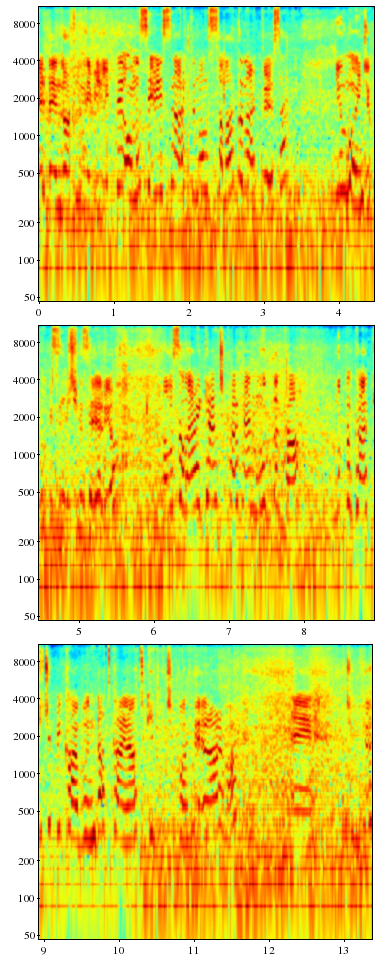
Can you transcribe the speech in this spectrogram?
evet endorfinle birlikte onun seviyesini arttırmamız sabahtan arttırırsak gün boyunca bu bizim işimize yarıyor. Ama sabah erken çıkarken mutlaka mutlaka küçük bir karbonhidrat kaynağı tüketip çıkmakta yarar var. Ee, çünkü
